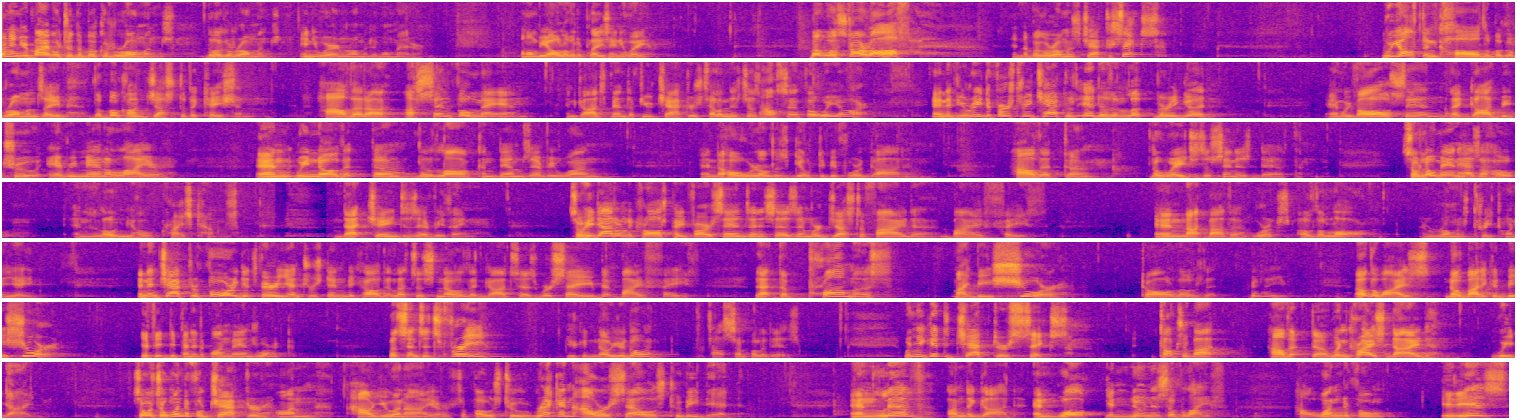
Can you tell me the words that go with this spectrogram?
Turn in your Bible to the book of Romans. The book of Romans. Anywhere in Romans, it won't matter. I'm going to be all over the place anyway. But we'll start off in the book of Romans, chapter 6. We often call the book of Romans a, the book on justification. How that a, a sinful man, and God spends a few chapters telling us just how sinful we are. And if you read the first three chapters, it doesn't look very good. And we've all sinned. Let God be true, every man a liar. And we know that uh, the law condemns everyone, and the whole world is guilty before God, and how that uh, the wages of sin is death. So no man has a hope. And lo and behold, Christ comes. And that changes everything. So he died on the cross, paid for our sins, and it says, and we're justified by faith and not by the works of the law in Romans 3:28. And in chapter 4 it gets very interesting because it lets us know that God says we're saved by faith. That the promise might be sure to all those that believe. Otherwise, nobody could be sure if it depended upon man's work. But since it's free, you can know you're going. That's how simple it is. When you get to chapter 6, it talks about how that uh, when Christ died, we died. So it's a wonderful chapter on how you and I are supposed to reckon ourselves to be dead and live unto God and walk in newness of life. How wonderful it is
